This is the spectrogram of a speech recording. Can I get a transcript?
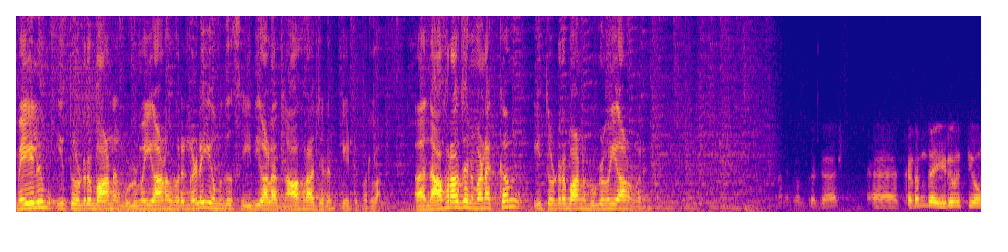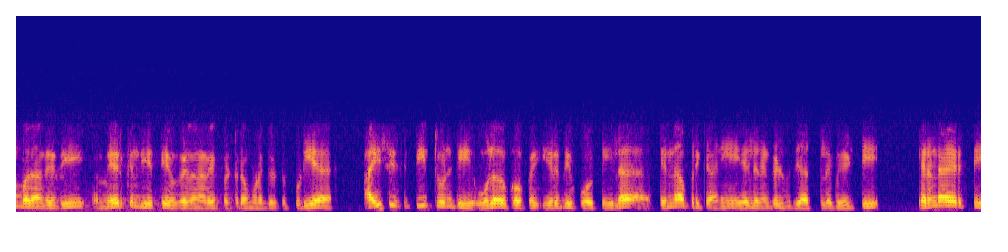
மேலும் இது தொடர்பான முழுமையான விவரங்களை எமது செய்தியாளர் நாகராஜனிடம் கேட்டு பெறலாம். நாகராஜன் வணக்கம். இது தொடர்பான முழுமையான விவரங்கள். வணக்கம் பிரகாஷ். அஹ் கடந்த இருபத்தி ஒன்பதாம் தேதி மேற்கிந்திய தீவுகளில் நடைபெற்று முடிந்திருக்கக்கூடிய ஐசிசி டி டுவெண்டி உலகக்கோப்பை இறுதிப் போட்டியில தென்னாப்பிரிக்க அணியை ஏழு ரன்கள் வித்தியாசத்துல வீழ்த்தி இரண்டாயிரத்தி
